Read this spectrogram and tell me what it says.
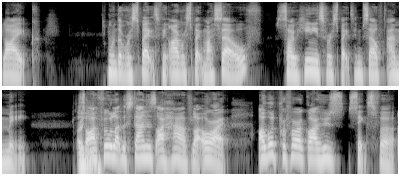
Like with the respect thing, I respect myself. So he needs to respect himself and me. Are so you- I feel like the standards I have, like, all right, I would prefer a guy who's six foot.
